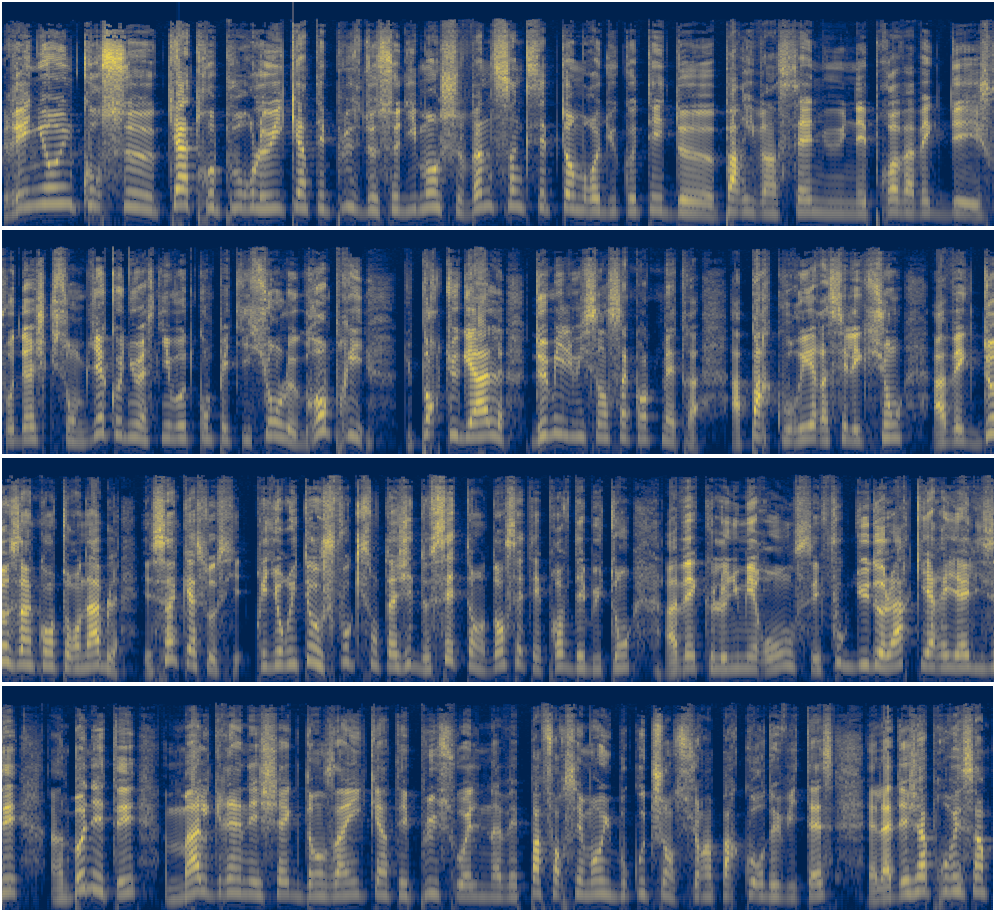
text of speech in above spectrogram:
Réunion une course 4 pour le week-end et plus de ce dimanche 25 septembre du côté de Paris-Vincennes, une épreuve avec des chevaux d'âge qui sont bien connus à ce niveau de compétition, le Grand Prix du Portugal, 2850 mètres à parcourir, à sélection avec deux incontournables et cinq associés. Priorité aux chevaux qui sont âgés de 7 ans dans cette épreuve, débutons avec le numéro 11, c'est Fouque du Dollar qui a réalisé un bon été malgré un échec dans un week-end et plus où elle n'avait pas forcément eu beaucoup de chance sur un parcours de vitesse. Elle a déjà prouvé sa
